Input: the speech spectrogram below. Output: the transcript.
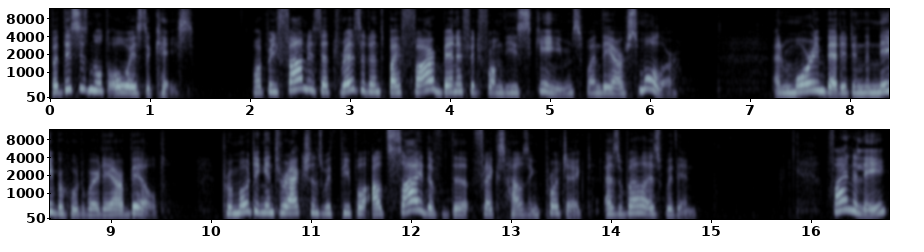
But this is not always the case. What we found is that residents by far benefit from these schemes when they are smaller and more embedded in the neighborhood where they are built, promoting interactions with people outside of the flex housing project as well as within. Finally,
